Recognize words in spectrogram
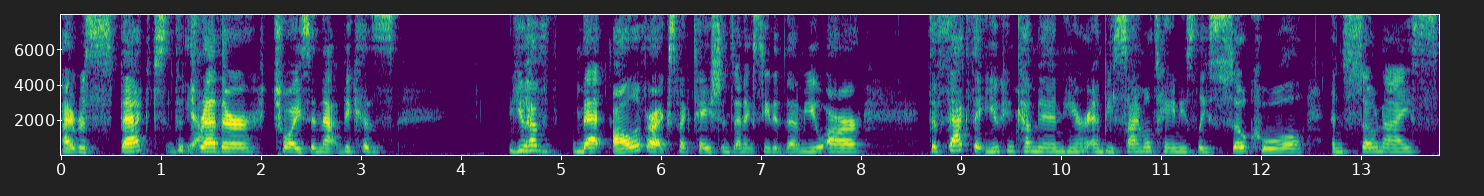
I respect the Yeah. Drether choice in that because you have met all of our expectations and exceeded them. You are the fact that you can come in here and be simultaneously so cool and so nice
